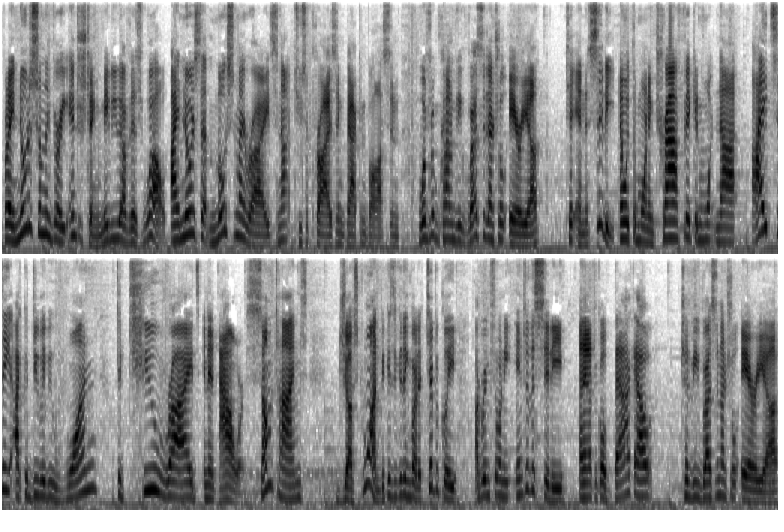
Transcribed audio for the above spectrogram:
But I noticed something very interesting, maybe you have it as well. I noticed that most of my rides, not too surprising back in Boston, went from kind of the residential area to in the city. And with the morning traffic and whatnot, I'd say I could do maybe one to two rides in an hour. Sometimes just one. Because if you think about it, typically I bring somebody into the city and then have to go back out to the residential area.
